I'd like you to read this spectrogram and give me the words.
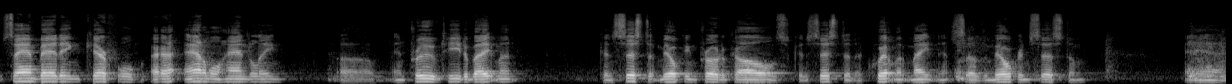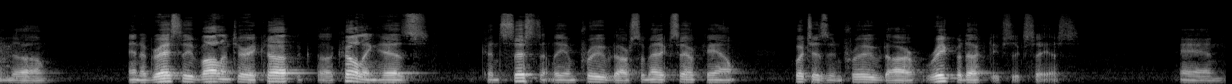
sand bedding, careful animal handling, uh, improved heat abatement, consistent milking protocols, consistent equipment maintenance of the milking system, and uh, aggressive voluntary cut, uh, culling has consistently improved our somatic cell count, which has improved our reproductive success. And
